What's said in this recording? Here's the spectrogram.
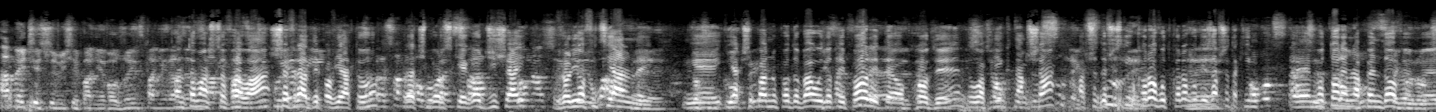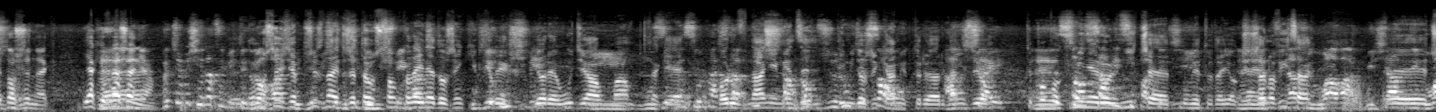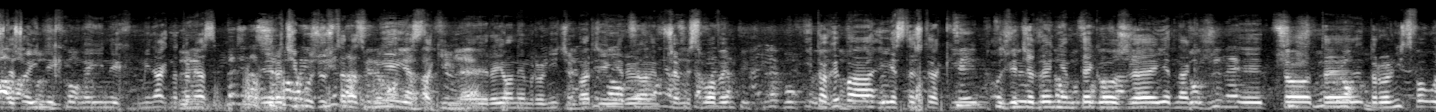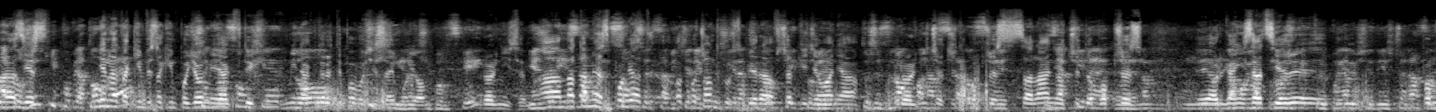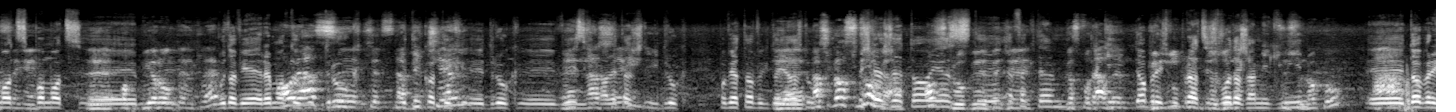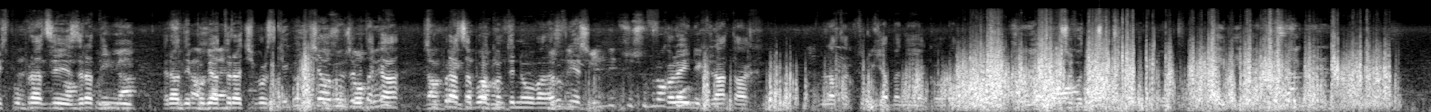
A my cieszymy się, panie Boże, jest pani razem Pan z Tomasz nami. Cofała, Bardzo szef dziękujemy Rady i Powiatu zapraszamy Raciborskiego, dzisiaj w roli oficjalnej. e, Jak się Panu podobały do tej pory te obchody, będzie była piękna msza, a przede wszystkim korowód. Korowód jest zawsze takim Owoc e, także motorem napędowym e, dożynek. Jakie E, wrażenia? Będziemy się razem No muszę się przyznać, że to już są kolejne dożynki, w których biorę udział. Mam takie porównanie na między tymi dożynkami, które organizują typowo gminy rolnicze, mówię tutaj o e, Krzyżanowicach, e, czy też o innych, innych gminach. Natomiast Racibórz już coraz mniej jest takim rejonem rolniczym, bardziej rejonem przemysłowym. I to chyba jest też takim odzwierciedleniem tego, że jednak to, te, to rolnictwo u nas jest nie na takim wysokim poziomie jak w tych gminach, które typowo się zajmują rolnictwem. A natomiast powiat od początku wspiera wszelkie działania rolnicze, czy to poprzez scalanie, czy to poprzez e, e, organizację, e, pomoc, pomoc budowie e, dróg, nie tylko tych dróg wiejskich, ale też i dróg powiatowych dojazdów. Myślę, że to jest efektem takiej dobrej współpracy z włodarzami gmin, dobrej współpracy z radnymi Rady Powiatu Raciborskiego. I chciałbym, żeby taka współpraca była kontynuowana również w kolejnych latach, w latach, w których ja będę jako, jako przewodniczący.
